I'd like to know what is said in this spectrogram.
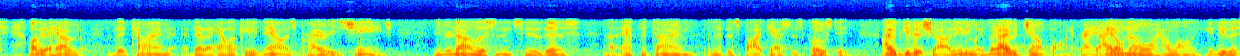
I'm going to have the time that I allocate now as priorities change. If you're not listening to this uh, at the time that this podcast is posted, I would give it a shot anyway, but I would jump on it, right? I don't know how long I could do this,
